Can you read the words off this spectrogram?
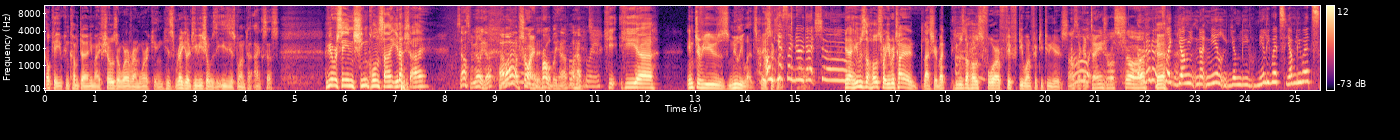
okay, you can come to any of my shows or wherever I'm working. His regular TV show was the easiest one to access. Have you ever seen Shinkon-san Irasshai? Sounds familiar. Have I? I'm sure I probably have. What happens? Probably. He, he uh, interviews newlyweds, basically. Oh yes, I know that show. Yeah, he was the host for, he retired last year, but he was the host for 51, 52 years. Sounds like Oh. a dangerous show. Oh no no, Yeah. it's like young no, neil youngly nearlyweds younglyweds,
